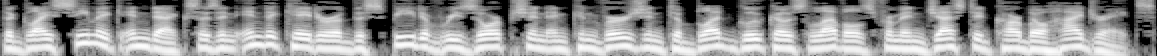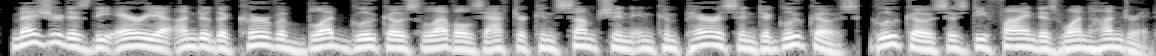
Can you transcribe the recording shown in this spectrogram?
The glycemic index is an indicator of the speed of resorption and conversion to blood glucose levels from ingested carbohydrates, measured as the area under the curve of blood glucose levels after consumption in comparison to glucose. Glucose is defined as 100.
